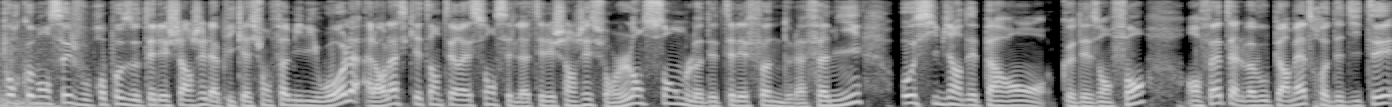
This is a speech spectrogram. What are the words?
Pour commencer, je vous propose de télécharger l'application Family Wall. Alors là, ce qui est intéressant, c'est de la télécharger sur l'ensemble des téléphones de la famille, aussi bien des parents que des enfants. En fait, elle va vous permettre d'éditer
